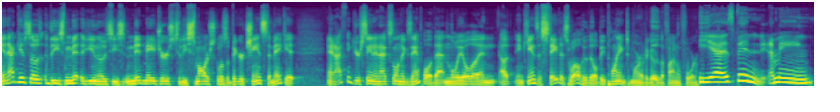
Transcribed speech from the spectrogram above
And that gives those these you know these mid majors to these smaller schools a bigger chance to make it. And I think you're seeing an excellent example of that in Loyola and uh, in Kansas State as well, who they'll be playing tomorrow to go to the Final Four. Yeah, it's been. I mean,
